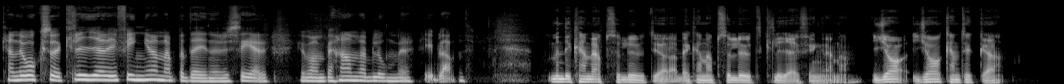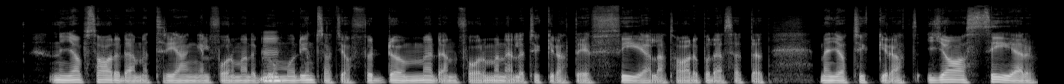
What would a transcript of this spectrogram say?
kan du också klia i fingrarna på dig när du ser hur man behandlar blommor ibland? Men det kan det absolut göra. Det kan absolut klia i fingrarna. Jag, jag kan tycka, när jag sa det där med triangelformade blommor, det är inte så att jag fördömer den formen eller tycker att det är fel att ha det på det sättet. Men jag tycker att jag ser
